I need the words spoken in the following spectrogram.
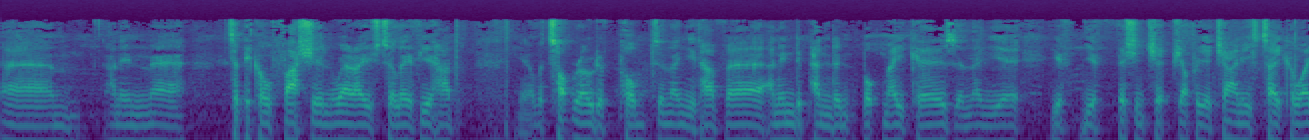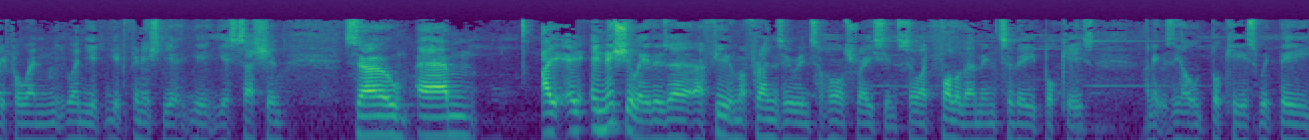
um, and in uh, typical fashion where I used to live, you had you know the top road of pubs, and then you'd have uh, an independent bookmakers, and then your your, your fish and chip shop or your Chinese takeaway for when when you, you'd finished your, your, your session. So um, I, initially, there's a, a, few of my friends who were into horse racing, so I'd follow them into the bookies, and it was the old bookies with the,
